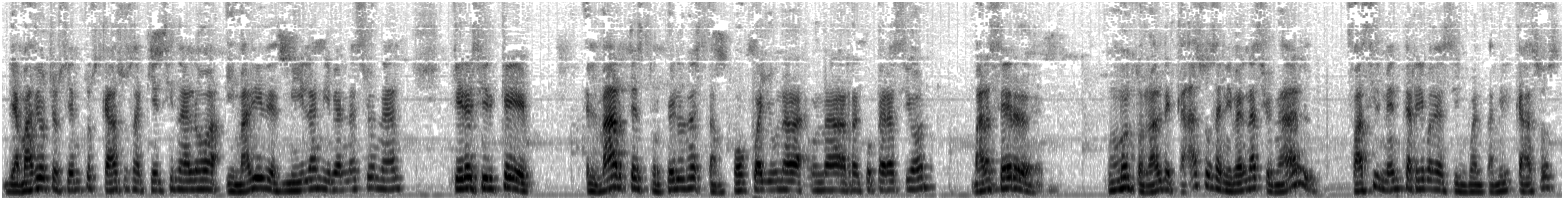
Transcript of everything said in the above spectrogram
ya más de 800 casos aquí en Sinaloa y más de 10.000 a nivel nacional. Quiere decir que el martes, porque el lunes tampoco hay una, recuperación, van a ser un montonal de casos a nivel nacional, fácilmente arriba de 50 mil casos,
